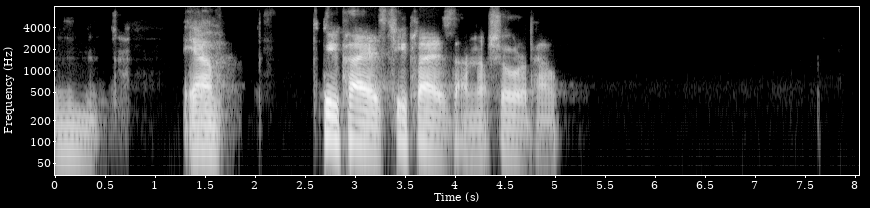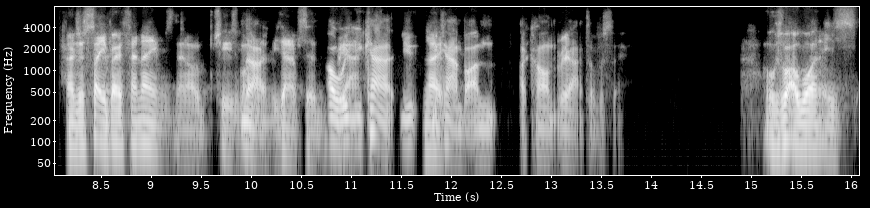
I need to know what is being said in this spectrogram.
Mm. Yeah. Two players, two players that I'm not sure about. Can I just say both their names, then I'll choose one No. You don't have to. Oh, well, you can, you, No. you can, but I'm I can't react, obviously. Because what I want is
